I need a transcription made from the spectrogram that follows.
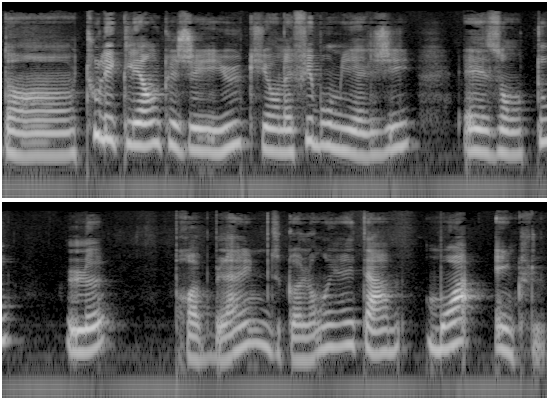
dans tous les clients que j'ai eus qui ont la fibromyalgie, elles ont tout le problème du côlon irritable, moi inclus.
